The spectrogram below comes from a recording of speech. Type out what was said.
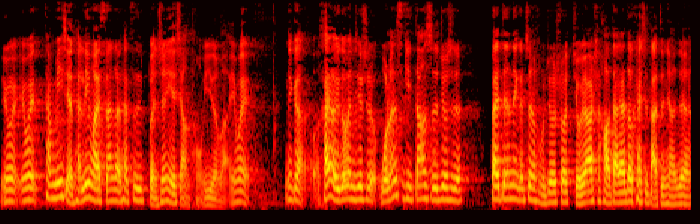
因为因为他明显他另外三个他自己本身也想同意的嘛，因为那个还有一个问题就是沃伦斯基当时就是拜登那个政府就是说九月二十号大家都开始打增强针。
